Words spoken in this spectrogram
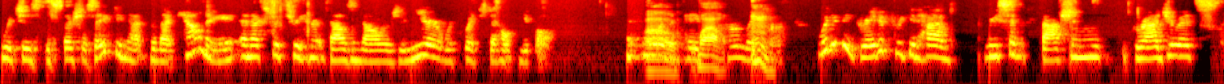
which is the social safety net for that county, an extra $300,000 a year with which to help people. More than pay Wow. for her labor. Wouldn't it be great if we could have recent fashion graduates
